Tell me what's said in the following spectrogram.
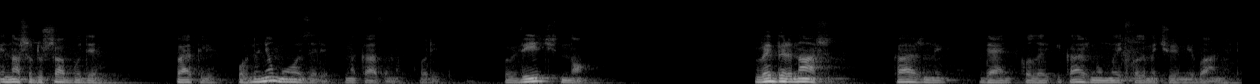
і наша душа буде в пеклі, в огненному озері наказано горіти. Вічно. Вибір наш кожен день, коли, і кожну мить, коли ми чуємо Євангелія.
